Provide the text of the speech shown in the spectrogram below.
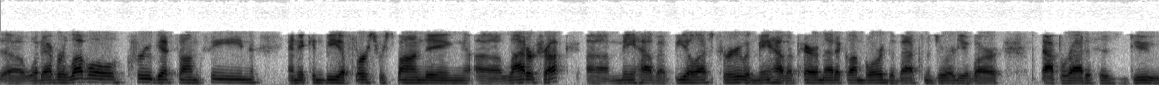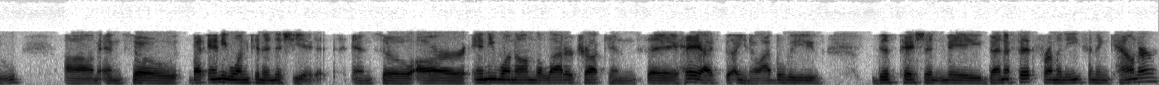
uh, whatever level crew gets on scene, and it can be a first responding uh, ladder truck. Uh, may have a BLS crew and may have a paramedic on board. The vast majority of our apparatuses do. Um, and so, but anyone can initiate it. And so, our anyone on the ladder truck can say, "Hey, I, you know, I believe this patient may benefit from an Ethan encounter."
